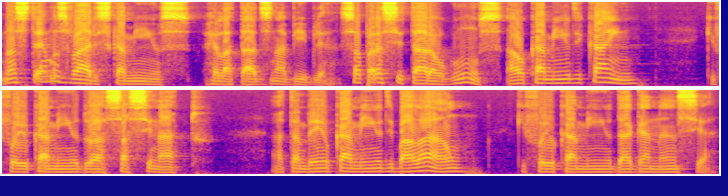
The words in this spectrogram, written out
Nós temos vários caminhos relatados na Bíblia. Só para citar alguns, há o caminho de Caim, que foi o caminho do assassinato. Há também o caminho de Balaão, que foi o caminho da ganância.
